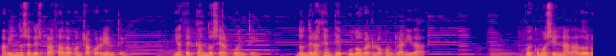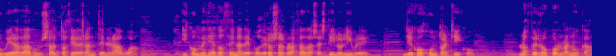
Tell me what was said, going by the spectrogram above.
habiéndose desplazado a contracorriente, y acercándose al puente, donde la gente pudo verlo con claridad. Fue como si el nadador hubiera dado un salto hacia adelante en el agua, y con media docena de poderosas brazadas a estilo libre, llegó junto al chico, lo aferró por la nuca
